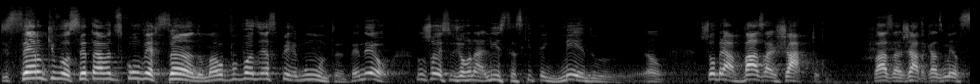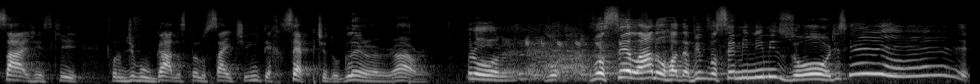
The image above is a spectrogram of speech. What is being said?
Disseram que você estava desconversando, mas eu vou fazer as perguntas, entendeu? Não são esses jornalistas que têm medo, não. Sobre a Vaza Jato. Vaza Jato, aquelas mensagens que foram divulgadas pelo site Intercept do Glenn Bruno. Você lá no Roda Viva, você minimizou, disse que,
